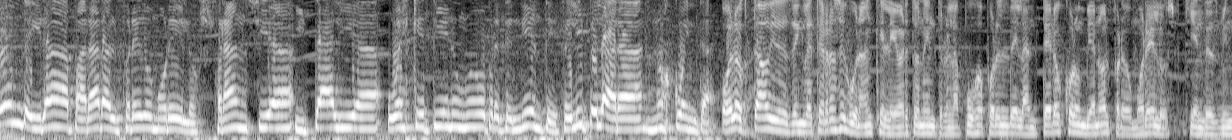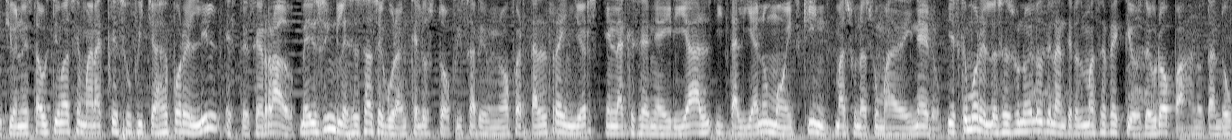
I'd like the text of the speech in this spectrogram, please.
¿A dónde irá a parar Alfredo Morelos? ¿Francia? ¿Italia? ¿O es que tiene un nuevo pretendiente? Felipe Lara nos cuenta. Hola Octavio, desde Inglaterra aseguran que Everton entró en la puja por el delantero colombiano Alfredo Morelos, quien desmintió en esta última semana que su fichaje por el Lille esté cerrado. Medios ingleses aseguran que los Toffees harían una oferta al Rangers en la que se añadiría al italiano Moise King más una suma de dinero. Y es que Morelos es uno de los delanteros más efectivos de Europa, anotando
